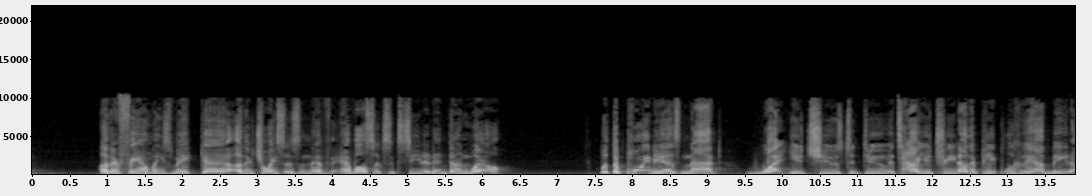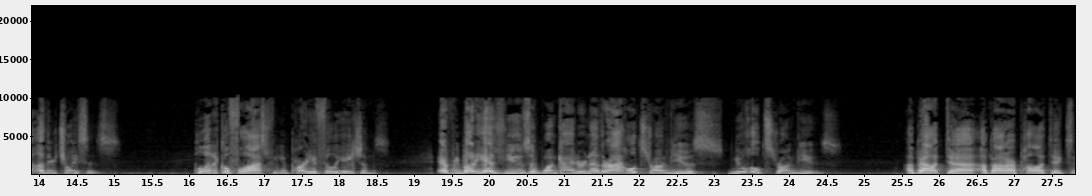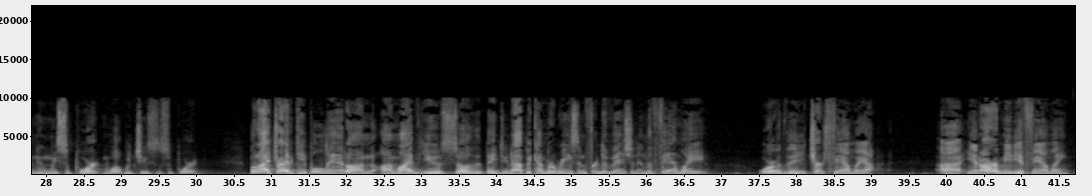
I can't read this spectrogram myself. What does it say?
Other families make uh, other choices and have, have also succeeded and done well. But the point is not what you choose to do, it's how you treat other people who have made other choices. Political philosophy and party affiliations. Everybody has views of one kind or another. I hold strong views. You hold strong views about, uh, about our politics and whom we support and what we choose to support. But I try to keep a lid on, on my views so that they do not become a reason for division in the family or the church family. Uh, in our immediate family,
